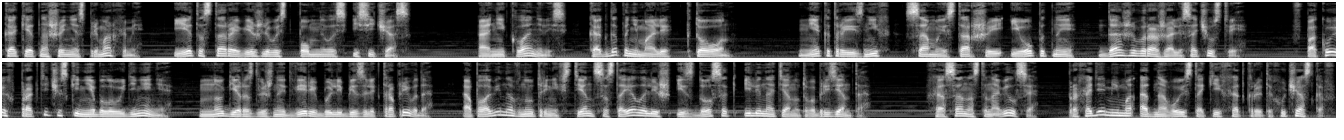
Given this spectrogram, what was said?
как и отношения с примархами, и эта старая вежливость помнилась и сейчас – они кланялись, когда понимали, кто он. Некоторые из них, самые старшие и опытные, даже выражали сочувствие. В покоях практически не было уединения, многие раздвижные двери были без электропривода, а половина внутренних стен состояла лишь из досок или натянутого брезента. Хасан остановился, проходя мимо одного из таких открытых участков.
